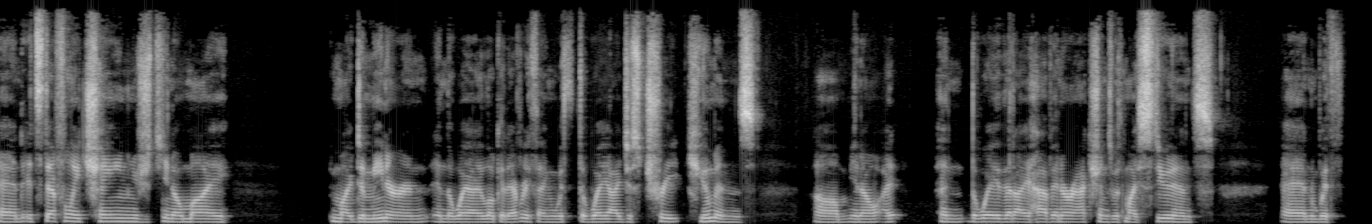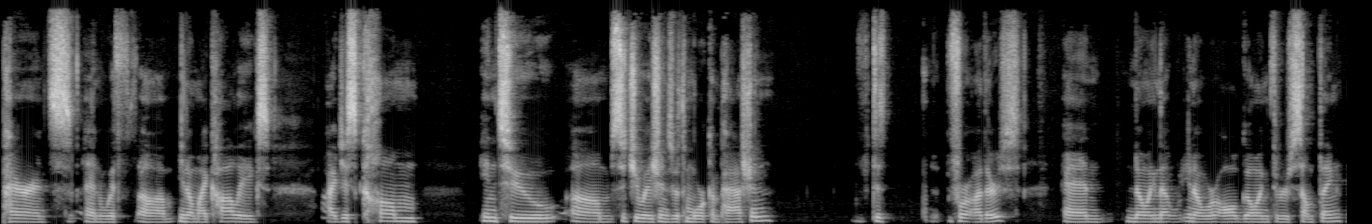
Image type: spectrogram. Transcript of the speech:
And it's definitely changed you know my my demeanor and in, in the way I look at everything with the way I just treat humans. Um, you know I and the way that I have interactions with my students and with parents and with um, you know my colleagues, I just come into um, situations with more compassion to, for others, and knowing that you know we're all going through something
